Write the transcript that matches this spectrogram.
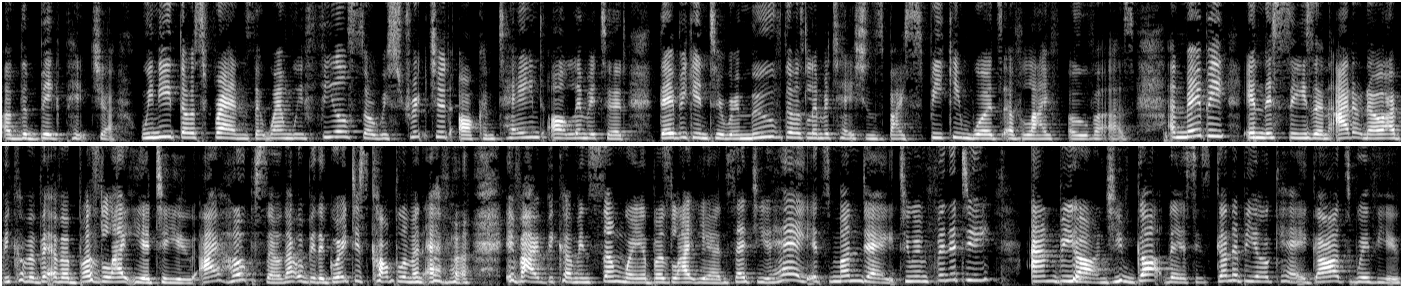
of the big picture. We need those friends that when we feel so restricted or contained or limited, they begin to remove those limitations by speaking speaking words of life over us. And maybe in this season, I don't know, I've become a bit of a Buzz Lightyear to you. I hope so. That would be the greatest compliment ever if I've become in some way a Buzz Lightyear and said to you, hey, it's Monday to infinity and beyond. You've got this. It's going to be okay. God's with you.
